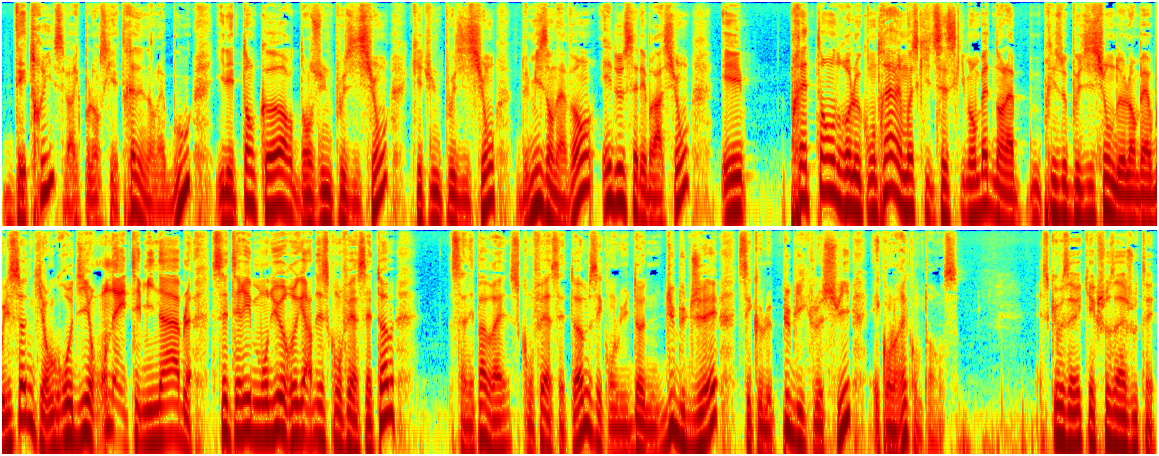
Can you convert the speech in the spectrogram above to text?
détruit, c'est vrai que Polanski est traîné dans la boue. Il est encore dans une position qui est une position de mise en avant et de célébration. Et prétendre le contraire et moi c'est ce qui m'embête dans la prise de position de Lambert Wilson qui en gros dit on a été minable c'est terrible mon dieu regardez ce qu'on fait à cet homme ça n'est pas vrai ce qu'on fait à cet homme c'est qu'on lui donne du budget c'est que le public le suit et qu'on le récompense Est-ce que vous avez quelque chose à ajouter?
